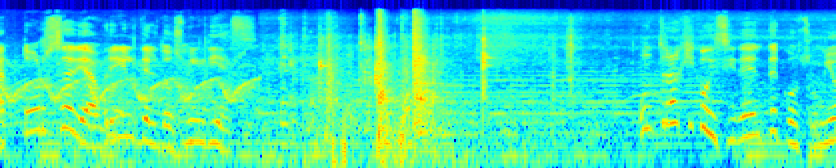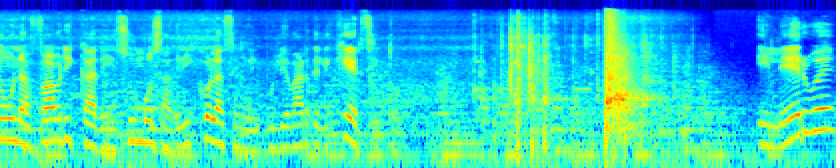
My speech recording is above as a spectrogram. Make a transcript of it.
14 de abril del 2010. Un trágico incidente consumió una fábrica de insumos agrícolas en el Boulevard del Ejército. El héroe,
